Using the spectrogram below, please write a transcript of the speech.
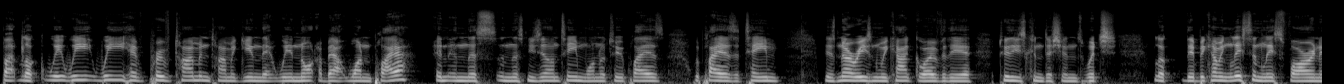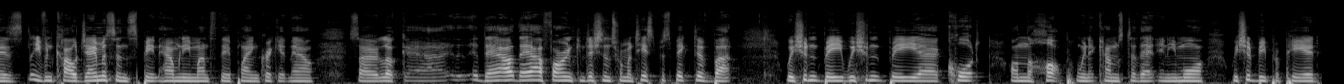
But look, we we, we have proved time and time again that we're not about one player in, in this in this New Zealand team, one or two players. We play as a team. There's no reason we can't go over there to these conditions, which look, they're becoming less and less foreign as even Kyle Jamieson spent how many months there playing cricket now. So look, uh, they are they are foreign conditions from a test perspective, but we shouldn't be we shouldn't be uh, caught on the hop when it comes to that anymore. We should be prepared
